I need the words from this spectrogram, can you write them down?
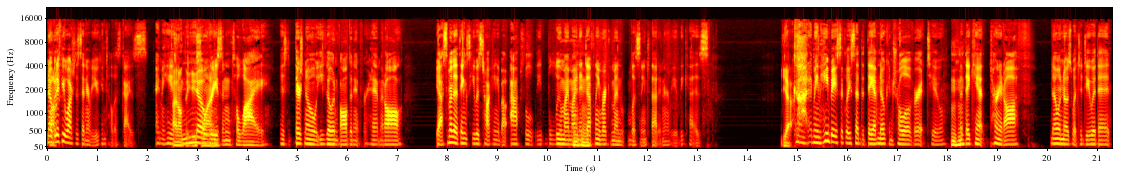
no, uh, but if you watch this interview, you can tell this guy's. I mean, he I has don't think no reason to lie. His, there's no ego involved in it for him at all. Yeah, some of the things he was talking about absolutely blew my mind. Mhm. I definitely recommend listening to that interview because, yeah, God, I mean, he basically said that they have no control over it too, Mhm. that they can't turn it off. No one knows what to do with it.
